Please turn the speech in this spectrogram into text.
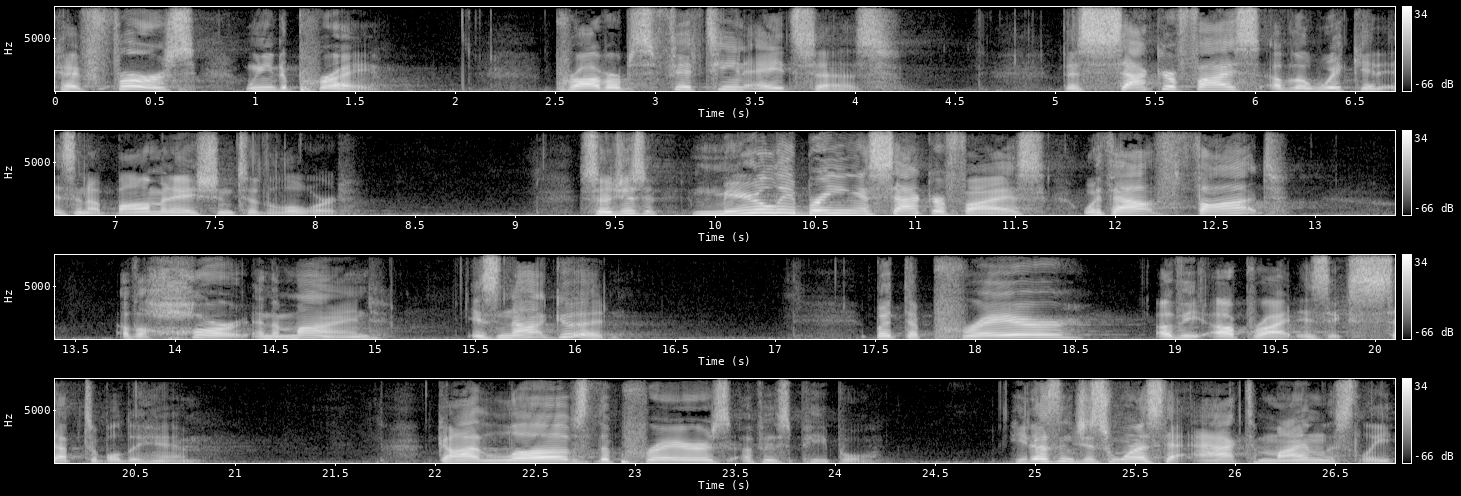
Okay, first, we need to pray. Proverbs 15 8 says, The sacrifice of the wicked is an abomination to the Lord so just merely bringing a sacrifice without thought of the heart and the mind is not good. But the prayer of the upright is acceptable to him. God loves the prayers of his people. He doesn't just want us to act mindlessly,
